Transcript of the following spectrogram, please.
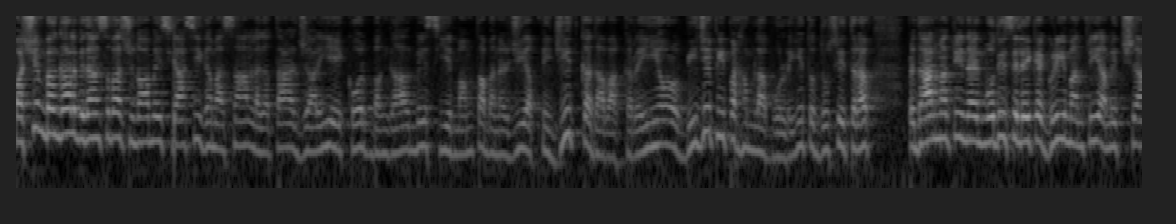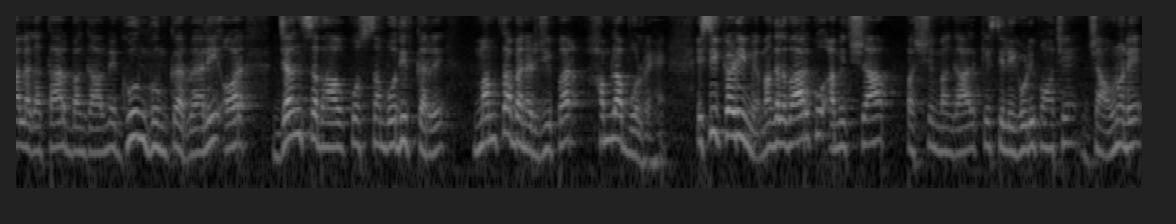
पश्चिम बंगाल विधानसभा चुनाव में सियासी घमासान लगातार जारी है। एक और बंगाल में सीएम ममता बनर्जी अपनी जीत का दावा कर रही हैं और बीजेपी पर हमला बोल रही हैं। तो दूसरी तरफ़ प्रधानमंत्री नरेंद्र मोदी से लेकर गृह मंत्री अमित शाह लगातार बंगाल में घूम घूम कर रैली और जनसभाओं को संबोधित कर रहे ममता बनर्जी पर हमला बोल रहे हैं। इसी कड़ी में मंगलवार को अमित शाह पश्चिम बंगाल के सिलीगुड़ी पहुँचे, जहाँ उन्होंने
